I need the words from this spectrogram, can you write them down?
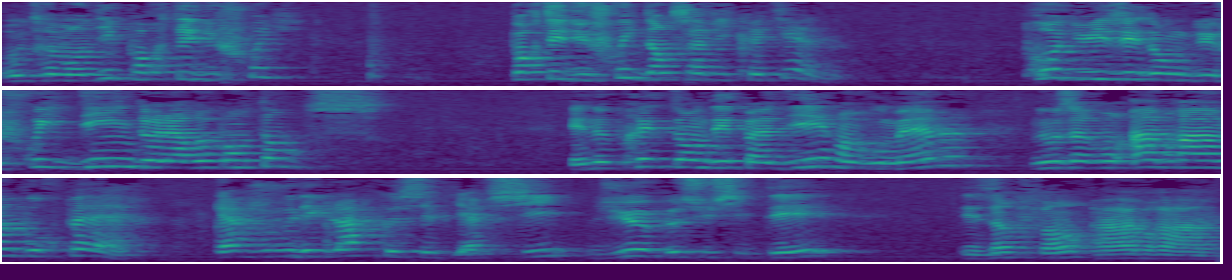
autrement dit, porter du fruit. Porter du fruit dans sa vie chrétienne. Produisez donc du fruit digne de la repentance. Et ne prétendez pas dire en vous-même, nous avons Abraham pour père, car je vous déclare que ces pierres-ci, Dieu peut susciter des enfants à Abraham.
